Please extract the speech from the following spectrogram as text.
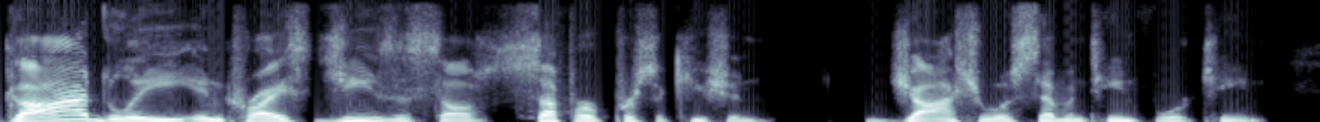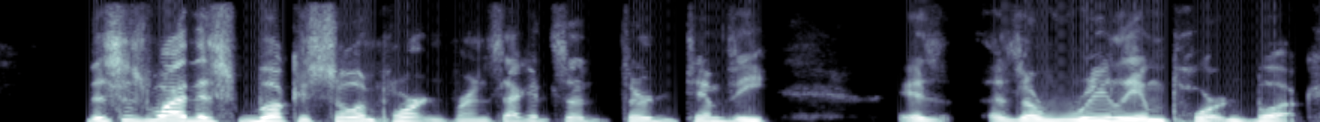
godly in Christ Jesus shall suffer persecution. Joshua 17 14. This is why this book is so important, friends. Second to third Timothy is, is a really important book.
